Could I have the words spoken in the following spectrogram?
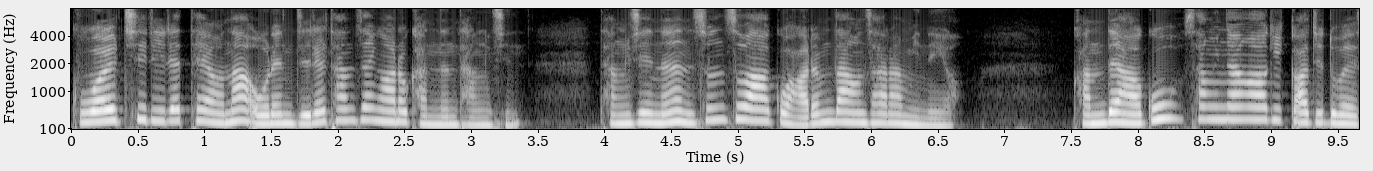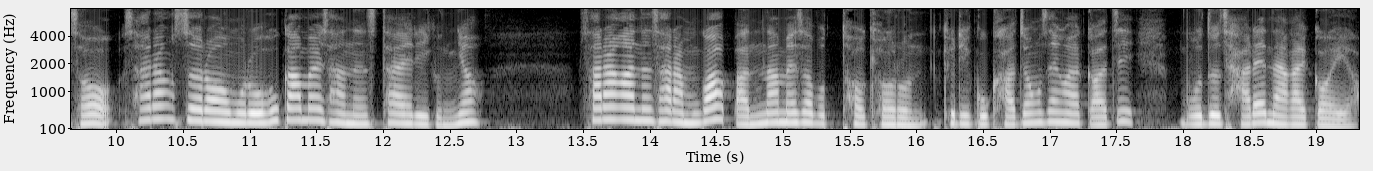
9월 7일에 태어나 오렌지를 탄생화로 갖는 당신. 당신은 순수하고 아름다운 사람이네요. 관대하고 상냥하기까지도 해서 사랑스러움으로 호감을 사는 스타일이군요. 사랑하는 사람과 만남에서부터 결혼, 그리고 가정생활까지 모두 잘해 나갈 거예요.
